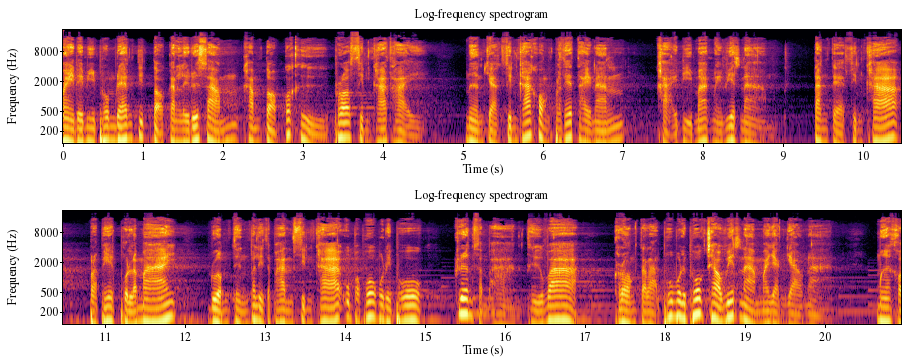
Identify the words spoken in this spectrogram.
ม่ได้มีพรมแดนติดต่อกันเลยด้วยซ้ำคำตอบก็คือ เพราะสินค้าไทย เนื่องจากสินค้าของประเทศไทยนั้น ขายดีมากในเวียดนาม ตั้งแต่สินค้าประเภทผลไม้ รวมถึงผลิตภัณฑ์สินค้าอุปโภคบริโภค เครื่องสำอาง ถือว่าครองตลาดผู้บริโภคชาวเวียดนามมาอย่างยาวนาน เมื่อเขา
